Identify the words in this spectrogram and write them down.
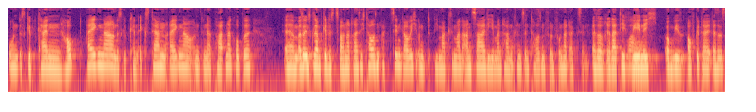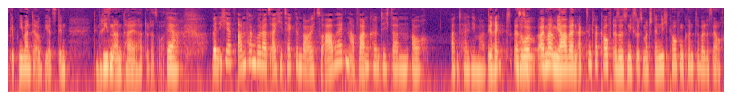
Und es gibt keinen Haupteigner und es gibt keinen externen Eigner. Und in der Partnergruppe, ähm, also insgesamt gibt es 230.000 Aktien, glaube ich, und die maximale Anzahl, die jemand haben kann, sind 1.500 Aktien. Also relativ wow. wenig irgendwie aufgeteilt. Also es gibt niemand, der irgendwie jetzt den, den Riesenanteil hat oder sowas. Ja. Wenn ich jetzt anfangen würde, als Architektin bei euch zu arbeiten, ab wann könnte ich dann auch Anteilnehmer werden? Direkt. Also so. einmal im Jahr werden Aktien verkauft. Also es ist nicht so, dass man ständig kaufen könnte, weil das ja auch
